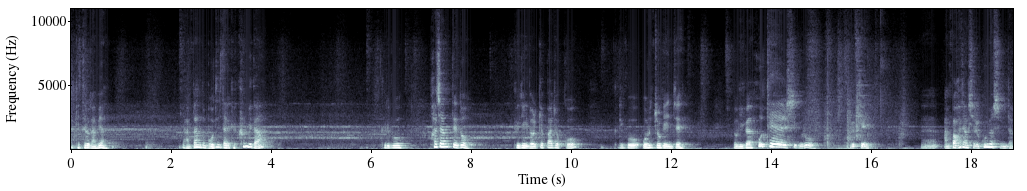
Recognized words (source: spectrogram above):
이렇게 들어가면 안방도 뭐든지 다 이렇게 큽니다. 그리고 화장대도 굉장히 넓게 빠졌고 그리고 오른쪽에 이제 여기가 호텔식으로 이렇게 어, 안방 화장실을 꾸몄습니다.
